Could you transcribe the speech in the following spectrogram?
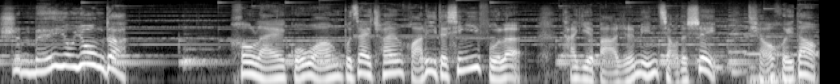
是没有用的。后来，国王不再穿华丽的新衣服了，他也把人民缴的税调回到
